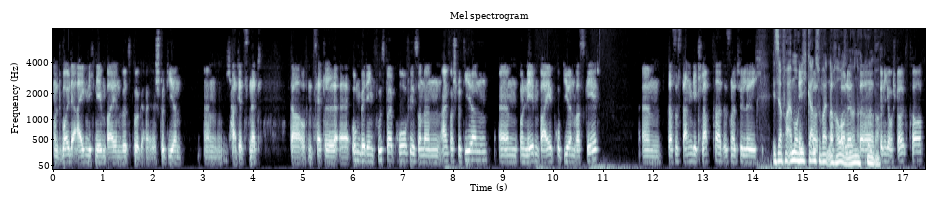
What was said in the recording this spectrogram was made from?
und wollte eigentlich nebenbei in Würzburg äh, studieren. Ähm, ich hatte jetzt nicht da auf dem Zettel äh, unbedingt Fußballprofi, sondern einfach studieren ähm, und nebenbei probieren, was geht. Ähm, dass es dann geklappt hat, ist natürlich. Ist ja vor allem auch nicht ganz so weit nach Hause, ne, nach Da bin ich auch stolz drauf.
